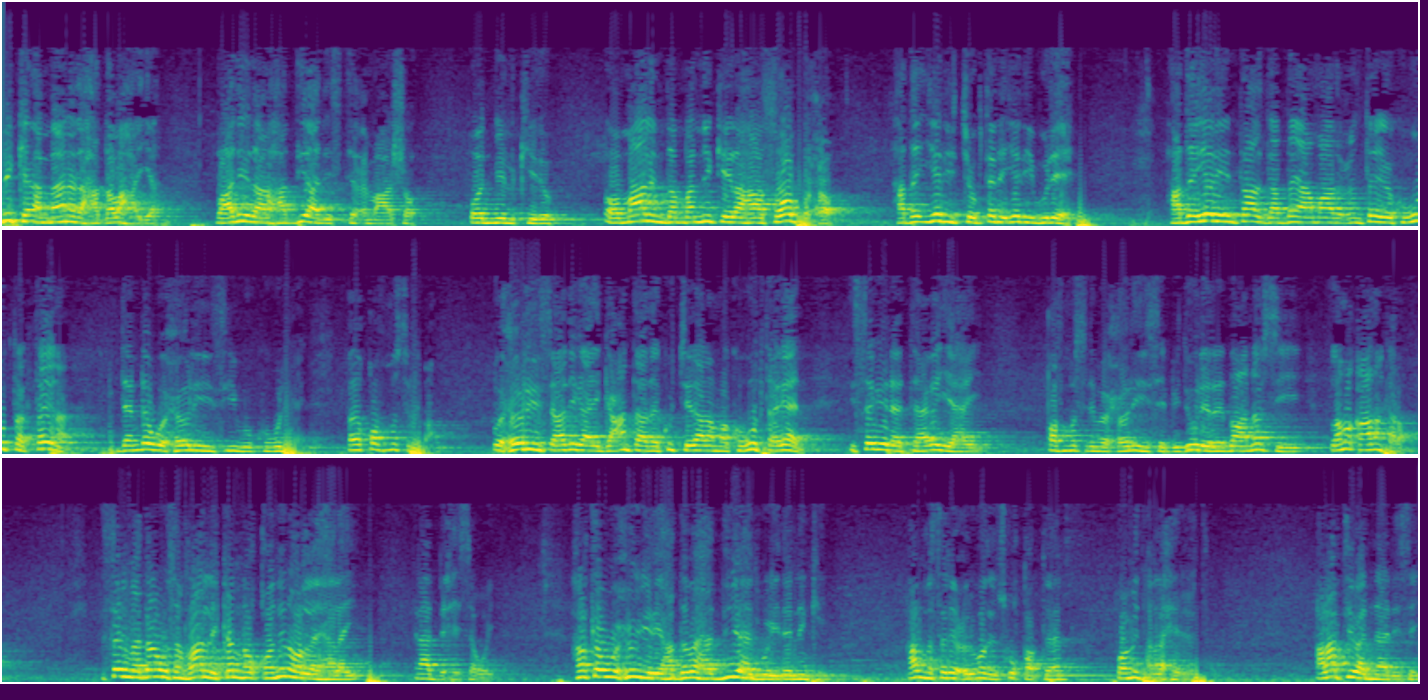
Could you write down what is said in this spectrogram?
ninka ammaanada haddaba haya baadidaa haddii aada isticmaasho ood milkido oo maalin damba ninkii lahaa soo baxo hadday iyadii joogtana iyadii buu leeyahay. Hadday iyadii intaad gaday ama aada cuntay ee kugu tagtayna dandhagu xoolihiisiibuu kugu leeyahay. Ay qof muslima oo xoolihiisa adiga ay gacantaada ku jiraan ama kugu tageen isagiina taagan yahay qof muslima xoolihiisa biduuni ridaa nafsihi lama qaadan karo. Isaga maadaama uusan raalli ka noqonin oo la helay inaad bixiso wey halkan wuxuu yidhi haddaba haddii aada weyda ninkii hal masaley culimmadu isku qabteen waa midda la xiriirta alaabtii baad naadisay.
